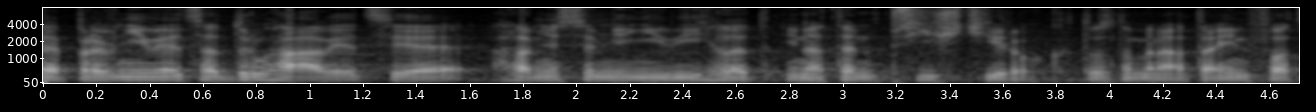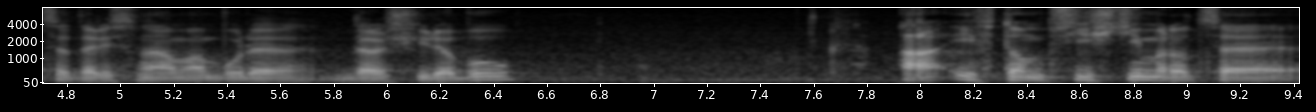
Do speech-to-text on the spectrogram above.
To je první věc. A druhá věc je, hlavně se mění výhled i na ten příští rok. To znamená, ta inflace tady s náma bude delší dobu. A i v tom příštím roce,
